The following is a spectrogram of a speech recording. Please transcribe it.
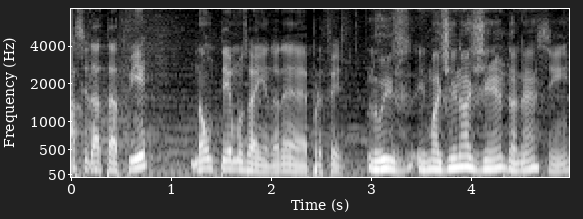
Ácida Tatuí, não temos ainda, né, prefeito? Luiz, imagina a agenda, né? Sim.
